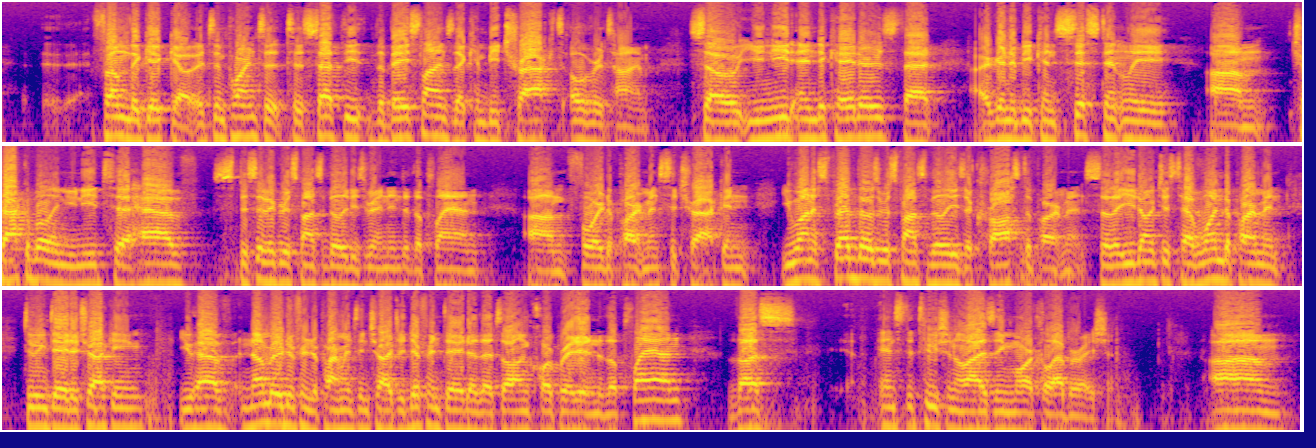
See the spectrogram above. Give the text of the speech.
from the get-go. It's important to, to set the, the baselines that can be tracked over time. So you need indicators that are going to be consistently um, trackable, and you need to have specific responsibilities written into the plan um, for departments to track. And you want to spread those responsibilities across departments so that you don't just have one department doing data tracking. You have a number of different departments in charge of different data that's all incorporated into the plan, thus institutionalizing more collaboration. Um,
